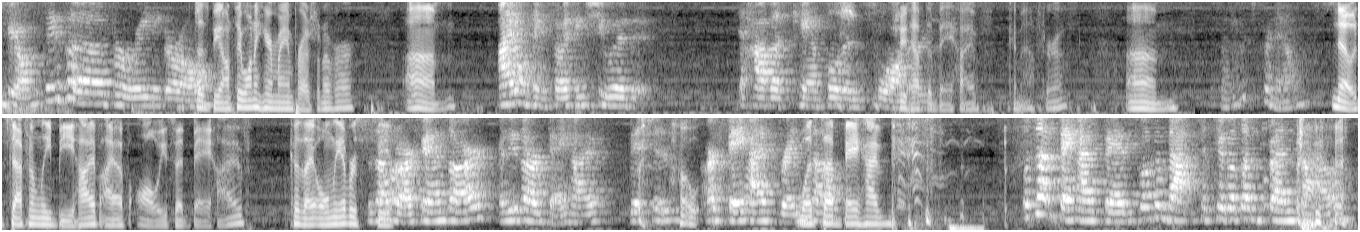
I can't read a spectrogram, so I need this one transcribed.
Beyonce's a brainy girl. does Beyonce want to hear my impression of her? Um, I don't think so. I think she would have us canceled and slaughtered. she'd have the Beyhive come after us. Um, Is that how it's pronounced? no, it's definitely Beehive. I have always said Beyhive because I only ever Is see. that what our fans are? Are these our Beyhive bitches? Oh. Our Beyhive brain What's cells? up, Beyhive? What's up, Beyhive babes? Welcome back to Tickles on Cell.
